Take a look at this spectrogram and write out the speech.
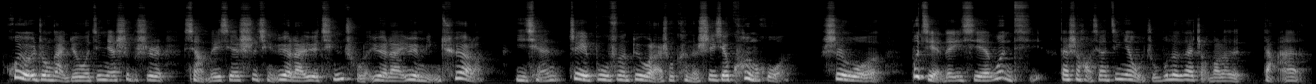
会有一种感觉，我今年是不是想的一些事情越来越清楚了，越来越明确了？以前这一部分对我来说可能是一些困惑，是我不解的一些问题，但是好像今年我逐步的在找到了答案。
